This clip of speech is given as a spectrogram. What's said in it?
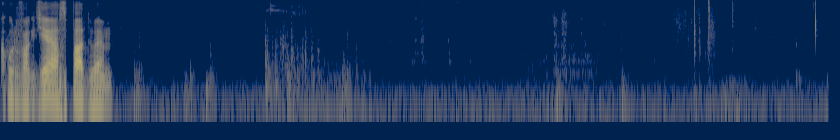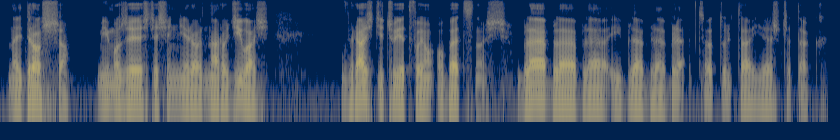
Kurwa, gdzie ja spadłem? Najdroższa. Mimo, że jeszcze się nie ro- narodziłaś, wyraźnie czuję twoją obecność. Ble, ble, ble i ble, ble, ble. Co tutaj jeszcze tak...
